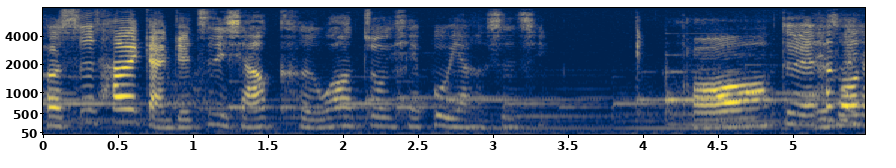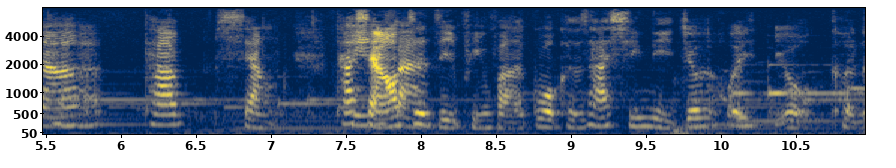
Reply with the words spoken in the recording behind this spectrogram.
可是他会感觉自己想要渴望做一些不一样的事情，哦，对，他说想要。他想，他想要自己平凡的过，可是他心里就会有可能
